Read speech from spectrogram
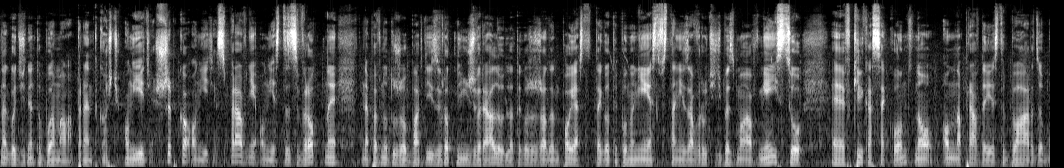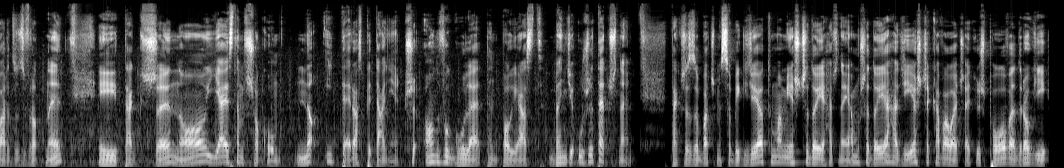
na godzinę to była mała prędkość. On jedzie szybko, on jedzie sprawnie, on jest zwrotny, na pewno dużo bardziej zwrotny niż w realu, dlatego że żaden pojazd tego typu no nie jest w stanie zawrócić bez mała w miejscu e, w kilka sekund. No on naprawdę jest bardzo, bardzo zwrotny. I także, no, ja jestem w szoku. No i teraz pytanie, czy on w ogóle, ten pojazd, będzie użyteczny? Także zobaczmy sobie, gdzie ja tu mam jeszcze dojechać. No ja muszę dojechać jeszcze kawałeczek, już połowę drogi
